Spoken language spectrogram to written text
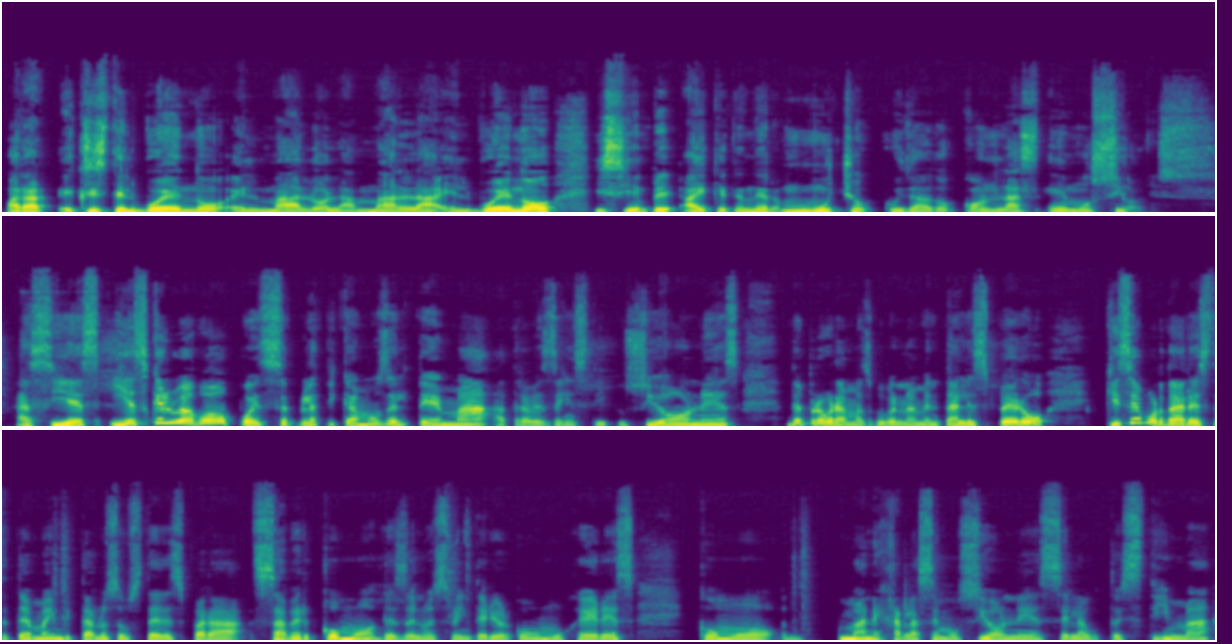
para existe el bueno, el malo, la mala, el bueno y siempre hay que tener mucho cuidado con las emociones. Así es. Y es que luego, pues, platicamos del tema a través de instituciones, de programas gubernamentales, pero quise abordar este tema, invitarlos a ustedes para saber cómo, desde nuestro interior como mujeres, cómo manejar las emociones, el autoestima,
